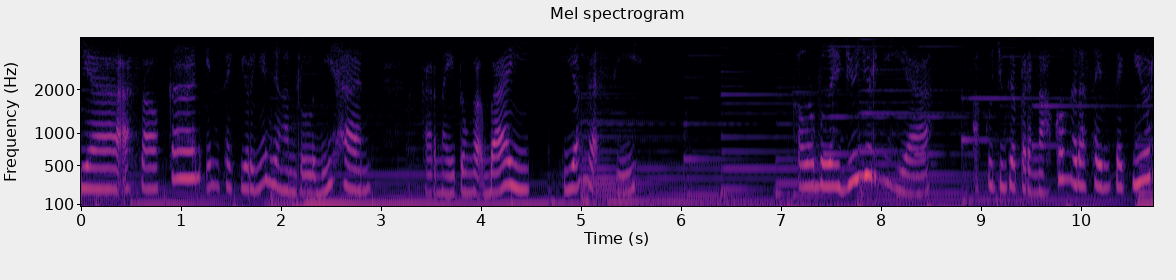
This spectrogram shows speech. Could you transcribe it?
Ya, asalkan insecure-nya jangan berlebihan, karena itu nggak baik, iya nggak sih? Kalau boleh jujur nih ya, aku juga pernah kok ngerasa insecure.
